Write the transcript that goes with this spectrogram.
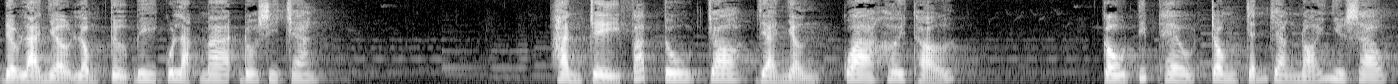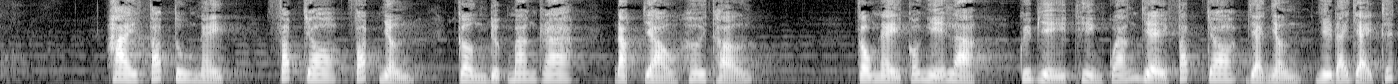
đều là nhờ lòng từ bi của Lạc Ma Dosichan hành trì pháp tu cho và nhận qua hơi thở. Câu tiếp theo trong chánh văn nói như sau. Hai pháp tu này, pháp cho pháp nhận, cần được mang ra, đặt vào hơi thở. Câu này có nghĩa là quý vị thiền quán về pháp cho và nhận như đã giải thích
